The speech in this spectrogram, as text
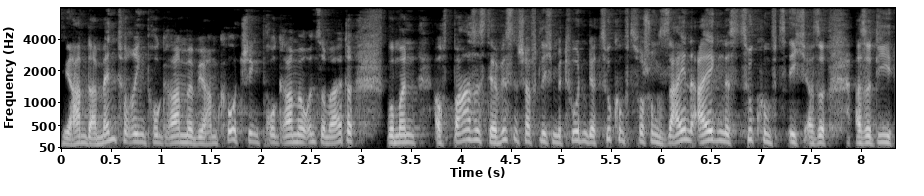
wir haben da Mentoring-Programme, wir haben Coaching-Programme und so weiter, wo man auf Basis der wissenschaftlichen Methoden der Zukunftsforschung sein eigenes Zukunfts-Ich, also, also die,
